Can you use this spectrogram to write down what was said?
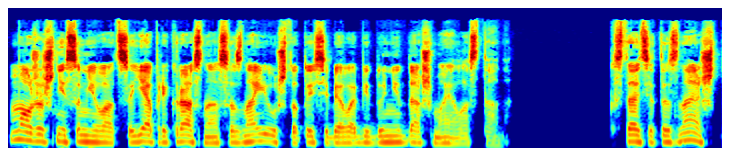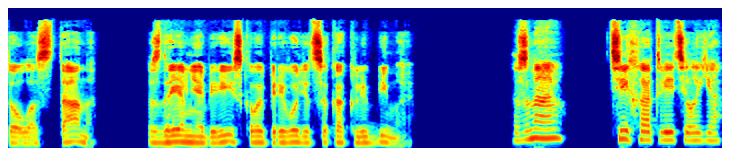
Можешь не сомневаться, я прекрасно осознаю, что ты себя в обиду не дашь, моя Ластана. Кстати, ты знаешь, что Ластана с древнеаберийского переводится как «любимая»? «Знаю», — тихо ответила я.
